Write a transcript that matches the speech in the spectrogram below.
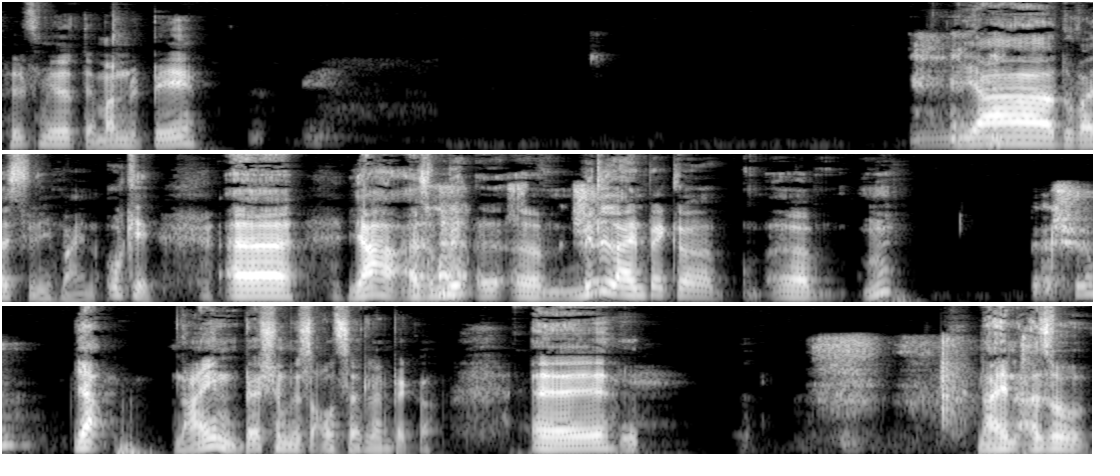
hilf mir, der Mann mit B. Ja, du weißt, wen ich meine. Okay. Äh, ja, also mi äh, äh, Mittellinebacker. Äh, hm? Basham? Nein, Basham ist Outside Linebacker. Äh, nein, also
